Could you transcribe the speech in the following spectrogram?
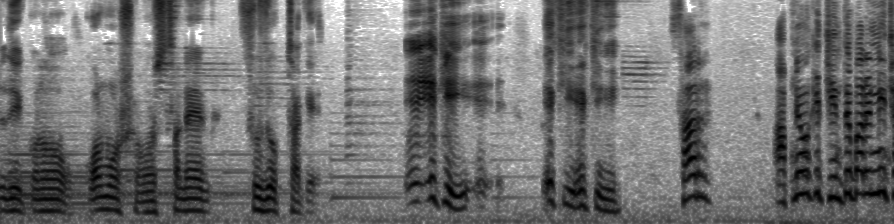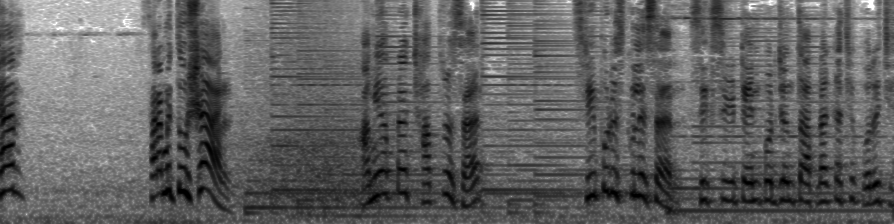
যদি কোনো কর্মসংস্থানের সুযোগ থাকে। এ- এ কি? এ- এ কি এ কি? স্যার আপনি আমাকে চিনতে পারেননি স্যার? স্যার আমি তুষার। আমি আপনার ছাত্র স্যার। শ্রীপুর স্কুলে স্যার। সিক্স থেকে টেন পর্যন্ত আপনার কাছে পড়েছি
